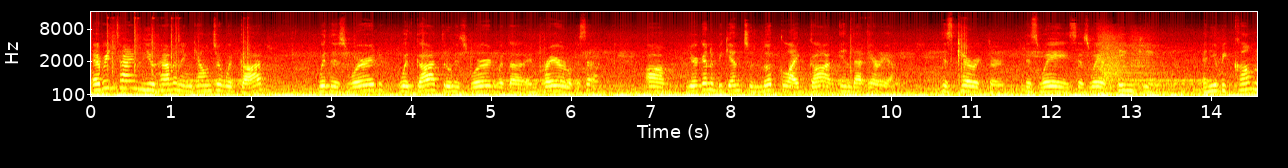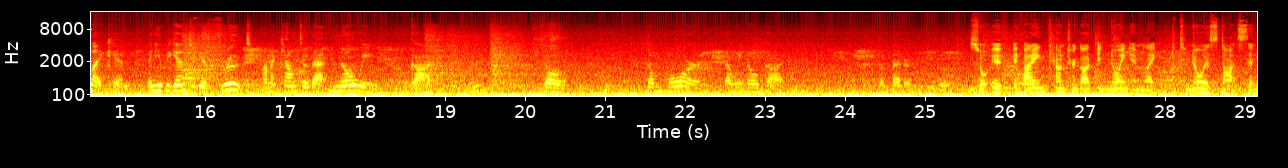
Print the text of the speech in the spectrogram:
Every time you have an encounter with God, with His Word, with God through His Word, with the in prayer, like I said, um, you're gonna begin to look like God in that area, His character, His ways, His way of thinking, and you become like Him, and you begin to give fruit on account of that, knowing God. So, the more that we know God, the better. So if, if I encounter God in knowing Him, like to know His thoughts, then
